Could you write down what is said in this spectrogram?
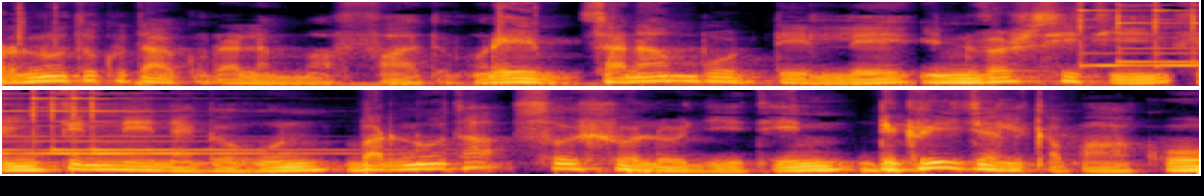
barnoota kutaa kudha lammaffaa xumure. Sanaan booddeellee yuunivarsiitii Finfinnee nagahuun barnoota sooshooloojiitiin digirii jalqabaa koo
